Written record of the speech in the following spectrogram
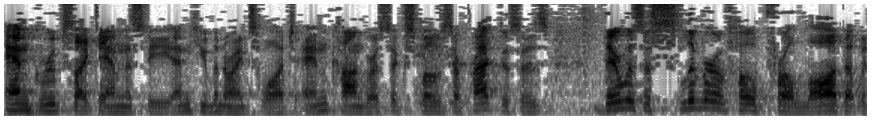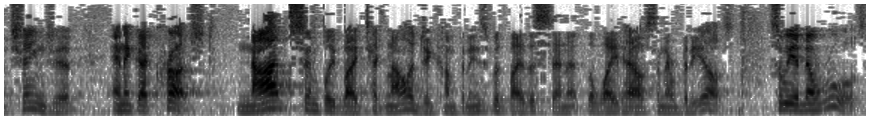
and groups like Amnesty and Human Rights Watch and Congress exposed their practices, there was a sliver of hope for a law that would change it, and it got crushed not simply by technology companies, but by the Senate, the White House, and everybody else. So we had no rules.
